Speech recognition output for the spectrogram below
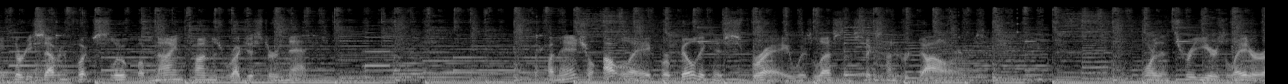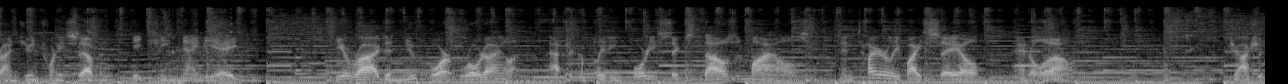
a 37 foot sloop of 9 tons register net. The financial outlay for building his Spray was less than $600. More than three years later, on June 27, 1898, he arrived in Newport, Rhode Island, after completing 46,000 miles entirely by sail and alone. Josh had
